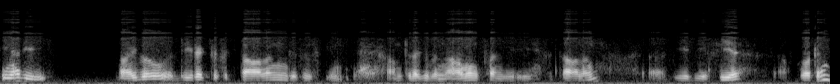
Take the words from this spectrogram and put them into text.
in die Bybel direkte vertaling, dit is die amptelike benaming van hierdie vertaling, uh, die DV afkorting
